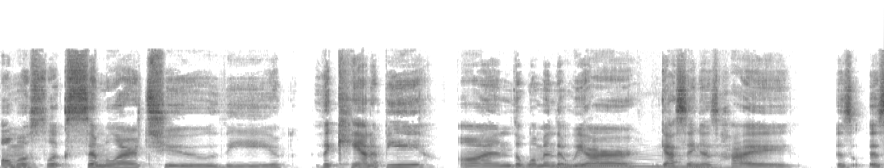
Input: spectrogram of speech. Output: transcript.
almost looks similar to the the canopy on the woman that we are guessing is high is is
